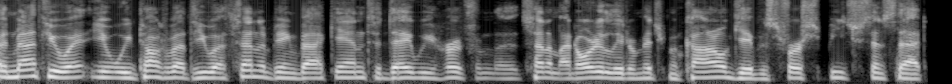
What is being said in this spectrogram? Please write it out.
And Matthew, uh, you, we talked about the U.S. Senate being back in today. We heard from the Senate Minority Leader Mitch McConnell gave his first speech since that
